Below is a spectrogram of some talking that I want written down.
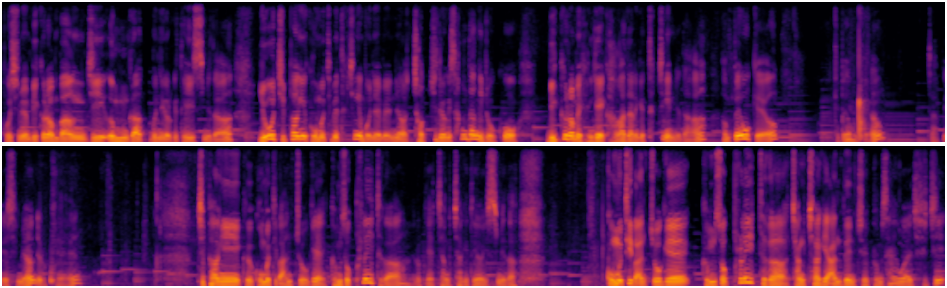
보시면 미끄럼 방지, 음각 무늬가 이렇게 되어 있습니다. 이 지팡이 고무팁의 특징이 뭐냐면요. 접지력이 상당히 좋고 미끄럼이 굉장히 강하다는 게 특징입니다. 한번 빼볼게요. 이렇게 빼볼게요. 자, 빼시면 이렇게 지팡이 그 고무팁 안쪽에 금속 플레이트가 이렇게 장착이 되어 있습니다. 고무팁 안쪽에 금속 플레이트가 장착이 안 된 제품 사용하시지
